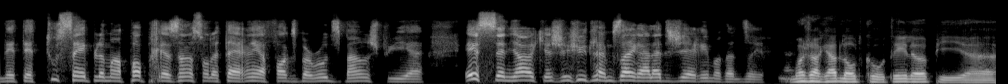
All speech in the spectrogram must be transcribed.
n'étaient tout simplement pas présents sur le terrain à Foxborough dimanche. Puis, euh, et Seigneur, que j'ai eu de la misère à la digérer, moi, te le dire. Moi, je regarde l'autre côté, là, puis euh,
